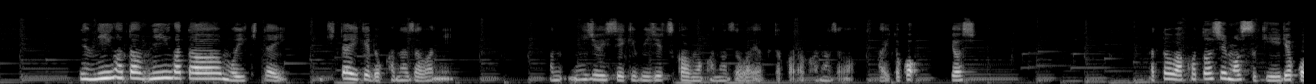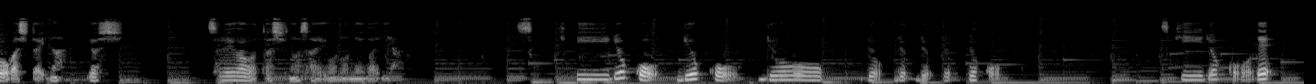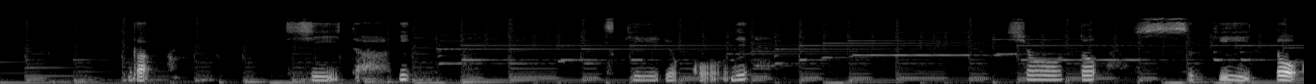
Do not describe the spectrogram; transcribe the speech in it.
でも、新潟、新潟も行きたい。行きたいけど、金沢に。21世紀美術館も金沢やったから、金沢。書いとこ。よし。あとは今年もスキー旅行がしたいな。よし。それが私の最後の願いや。スキー旅行、旅行、旅、旅、旅、旅、旅行。スキー旅行で、が、したい。スキー旅行で、ショートスキーと、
